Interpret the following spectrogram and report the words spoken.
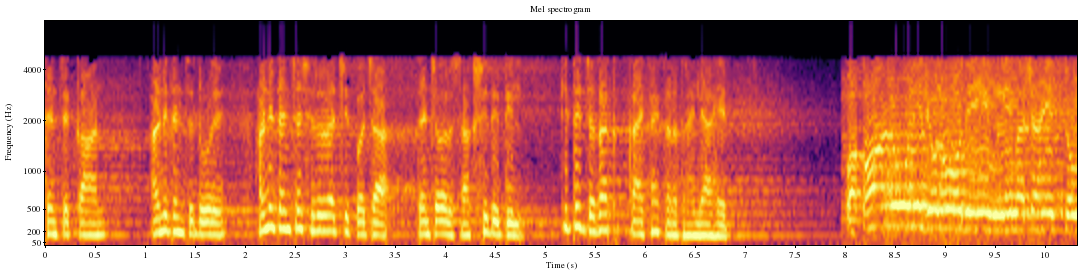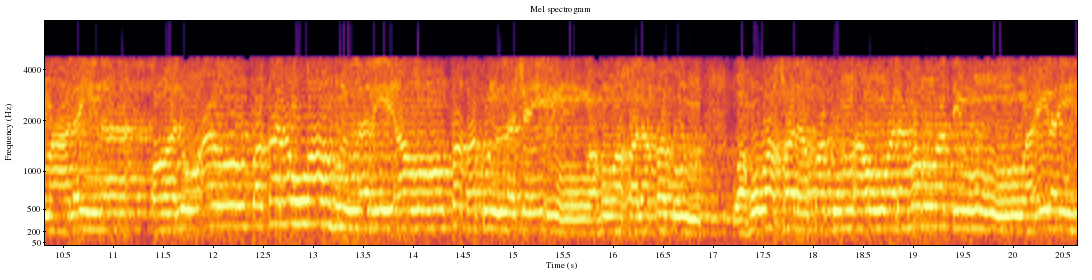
त्यांचे कान आणि त्यांचे डोळे आणि त्यांच्या शरीराची त्वचा त्यांच्यावर साक्षी देतील की ते जगात काय काय करत राहिले आहेत وقالوا لجنودهم لم شهدتم علينا قالوا أنطقنا الله الذي أنطق كل شيء وهو خلقكم وهو خلقكم أول مرة وإليه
